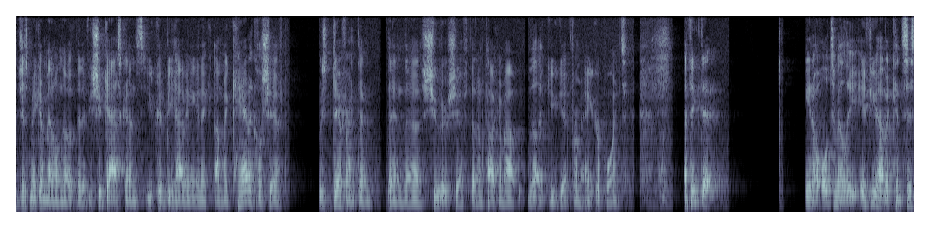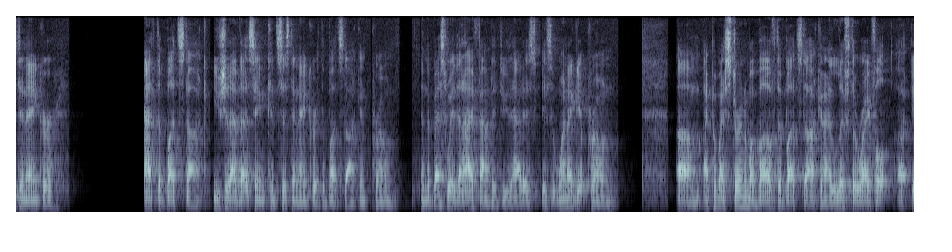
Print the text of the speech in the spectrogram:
just make a mental note that if you shoot gas guns, you could be having an, a mechanical shift, which is different than than the shooter shift that I'm talking about, like you get from anchor points. I think that you know, ultimately, if you have a consistent anchor at the buttstock, you should have that same consistent anchor at the buttstock and prone. And the best way that I found to do that is is when I get prone, um, I put my sternum above the buttstock and I lift the rifle. Uh,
